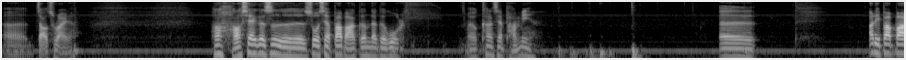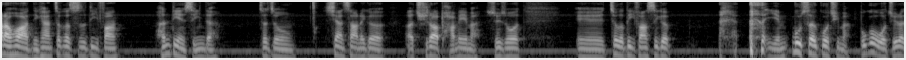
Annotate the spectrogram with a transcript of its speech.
呃找出来了。好好，下一个是说一下爸爸跟那个我，呃，看一下盘面。呃，阿里巴巴的话，你看这个是地方很典型的这种 向上的一个呃渠道盘面嘛，所以说，呃，这个地方是一个。也目测过去嘛，不过我觉得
